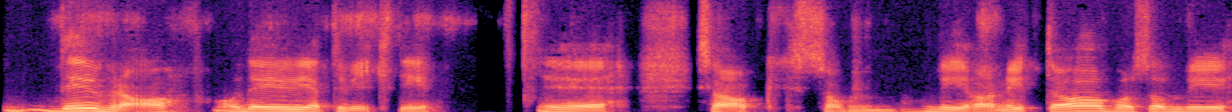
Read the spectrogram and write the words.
det är bra och det är ju jätteviktigt. Eh, sak som vi har nytta av och som vi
